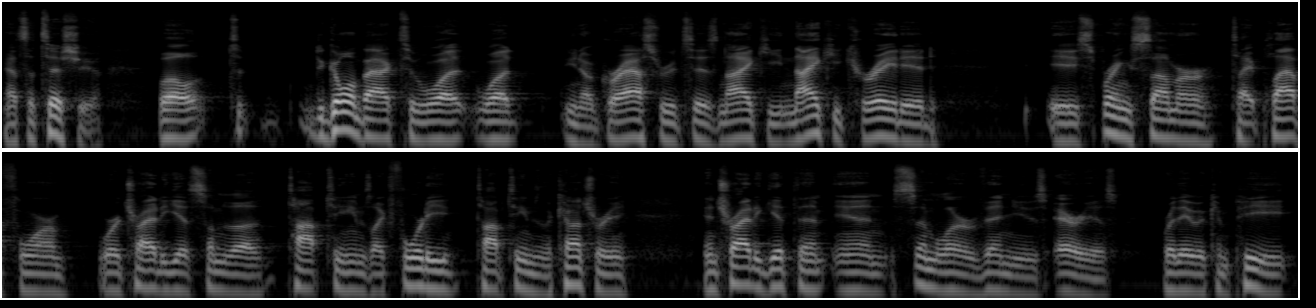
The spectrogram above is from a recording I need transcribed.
That's a tissue. Well, to, to going back to what what you know, grassroots is Nike. Nike created a spring summer type platform where it tried to get some of the top teams, like 40 top teams in the country, and try to get them in similar venues, areas where they would compete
